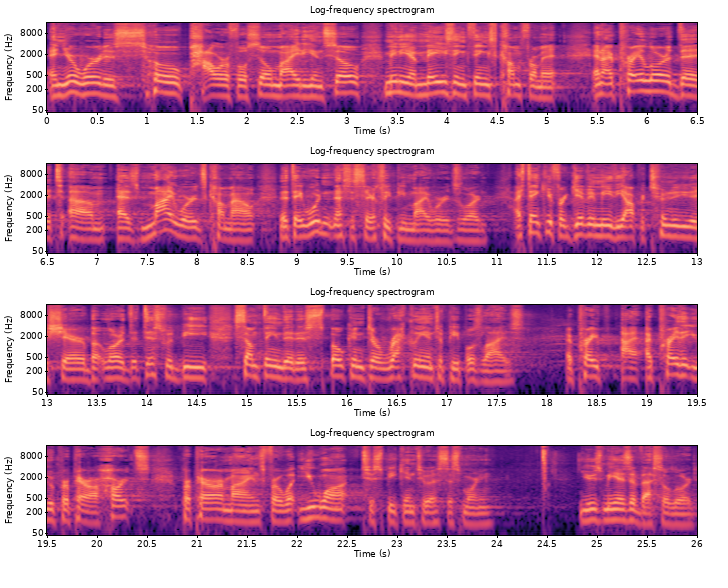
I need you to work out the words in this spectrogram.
and your word is so powerful, so mighty, and so many amazing things come from it. And I pray, Lord, that um, as my words come out, that they wouldn't necessarily be my words, Lord. I thank you for giving me the opportunity to share, but Lord, that this would be something that is spoken directly into people's lives. I pray, I, I pray that you would prepare our hearts, prepare our minds for what you want to speak into us this morning. Use me as a vessel, Lord.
